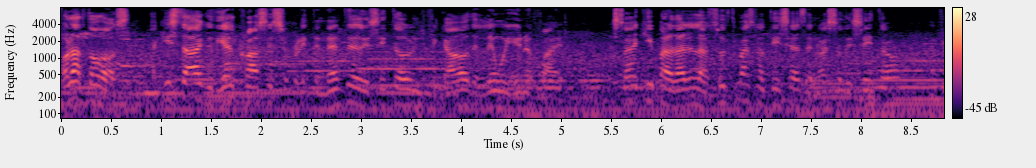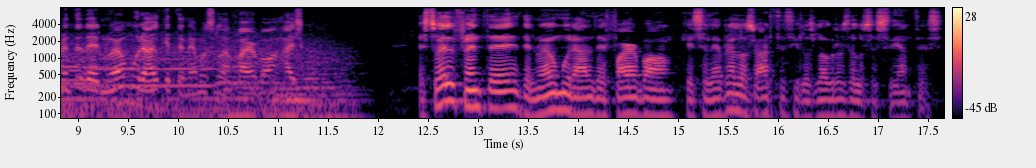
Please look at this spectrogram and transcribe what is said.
Hola a todos, aquí está Gudiel Crossley, superintendente del Distrito Unificado de Linwood Unified. Estoy aquí para darles las últimas noticias de nuestro distrito en frente del nuevo mural que tenemos en la Fireball High School. Estoy al frente del nuevo mural de Fireball que celebra los artes y los logros de los estudiantes.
